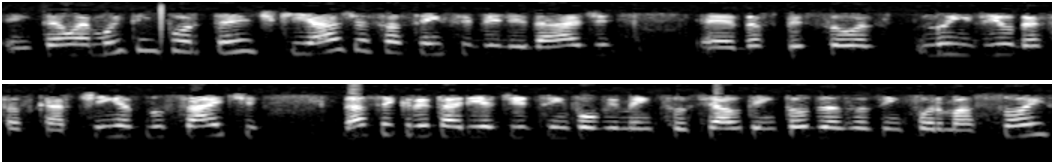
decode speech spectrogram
Então é muito importante que haja essa sensibilidade é, das pessoas no envio dessas cartinhas. No site da Secretaria de Desenvolvimento Social tem todas as informações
